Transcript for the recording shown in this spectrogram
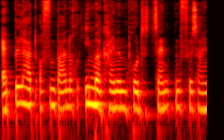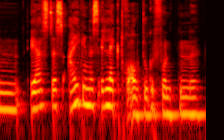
Apple hat offenbar noch immer keinen Produzenten für sein erstes eigenes Elektroauto gefunden.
